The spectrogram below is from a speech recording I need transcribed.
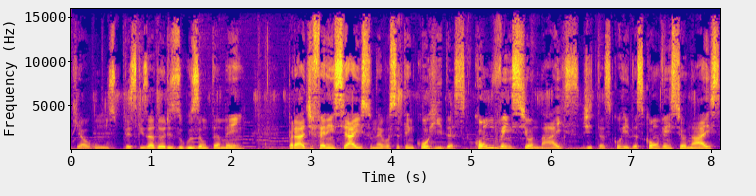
que alguns pesquisadores usam também para diferenciar isso, né? Você tem corridas convencionais, ditas corridas convencionais,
